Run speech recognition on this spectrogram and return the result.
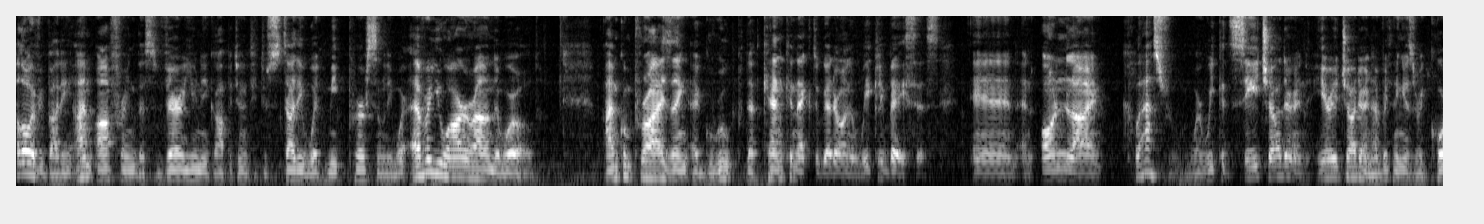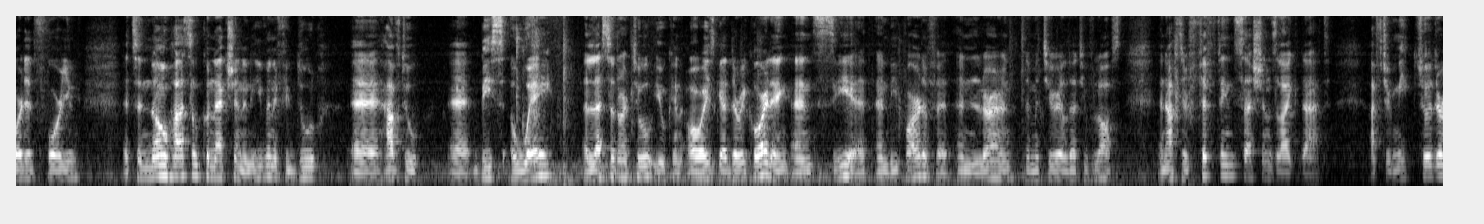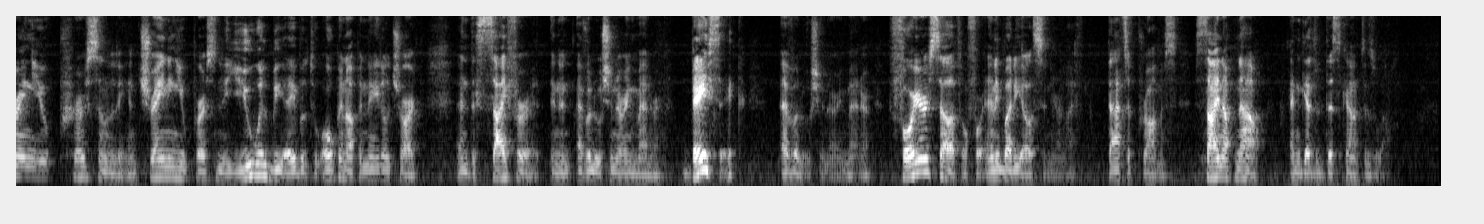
Hello everybody, I'm offering this very unique opportunity to study with me personally, wherever you are around the world. I'm comprising a group that can connect together on a weekly basis in an online classroom where we could see each other and hear each other and everything is recorded for you. It's a no hustle connection and even if you do uh, have to uh, be away a lesson or two, you can always get the recording and see it and be part of it and learn the material that you've lost. And after 15 sessions like that, after me tutoring you personally and training you personally, you will be able to open up a natal chart and decipher it in an evolutionary manner. Basic evolutionary manner for yourself or for anybody else in your life. That's a promise. Sign up now and get the discount as well.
